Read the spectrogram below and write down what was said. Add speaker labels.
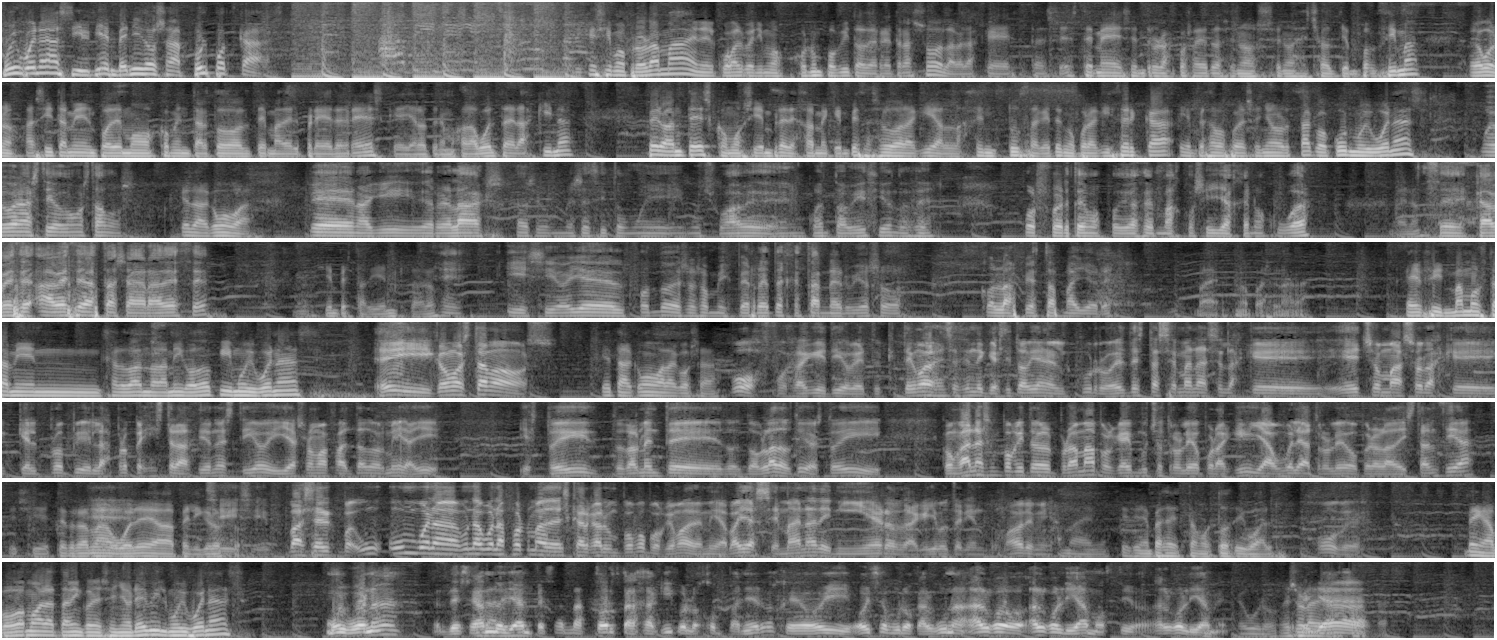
Speaker 1: Muy buenas y bienvenidos a Pool Podcast. Vigésimo programa en el cual venimos con un poquito de retraso. La verdad es que este, este mes, entre unas cosas y otras, se nos, se nos ha echado el tiempo encima. Pero bueno, así también podemos comentar todo el tema del pre-3, que ya lo tenemos a la vuelta de la esquina. Pero antes, como siempre, dejadme que empiece a saludar aquí a la gentuza que tengo por aquí cerca. Y empezamos por el señor Taco Kun. Muy buenas.
Speaker 2: Muy buenas, tío. ¿Cómo estamos?
Speaker 1: ¿Qué tal? ¿Cómo va?
Speaker 2: Bien, aquí de relax. Ha sido un mesecito muy, muy suave en cuanto a vicio. Entonces, por suerte, hemos podido hacer más cosillas que no jugar.
Speaker 1: Bueno,
Speaker 2: Entonces, que a veces, a veces hasta se agradece.
Speaker 1: siempre está bien, claro.
Speaker 2: Y, y si oye el fondo, esos son mis perretes que están nerviosos con las fiestas mayores.
Speaker 1: Bueno, no pasa nada. En fin, vamos también saludando al amigo Doki. Muy buenas.
Speaker 3: ¡Hey! ¿Cómo estamos?
Speaker 1: ¿Qué tal? ¿Cómo va la cosa?
Speaker 3: Uf, pues aquí, tío, que tengo la sensación de que estoy todavía en el curro. Es de estas semanas en las que he hecho más horas que, que el propio, las propias instalaciones, tío, y ya solo me ha faltado dormir allí. Y estoy totalmente do- doblado, tío. Estoy con ganas un poquito del programa porque hay mucho troleo por aquí. Ya huele a troleo, pero a la distancia.
Speaker 1: Sí, sí, este programa
Speaker 3: Eh,
Speaker 1: huele a peligroso.
Speaker 3: Sí, sí. Va a ser un, un buena, una buena forma de descargar un poco porque, madre mía, vaya semana de mierda que llevo teniendo. Madre mía.
Speaker 1: Madre mía, sí, sí, me parece que estamos todos igual.
Speaker 3: Joder.
Speaker 1: Venga, pues vamos ahora también con el señor Evil. Muy buenas.
Speaker 4: Muy buenas, deseando ya empezar las tortas aquí con los compañeros, que hoy, hoy seguro que alguna, algo, algo liamos, tío, algo liamos.
Speaker 1: Seguro. Eso
Speaker 4: ya-
Speaker 1: las.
